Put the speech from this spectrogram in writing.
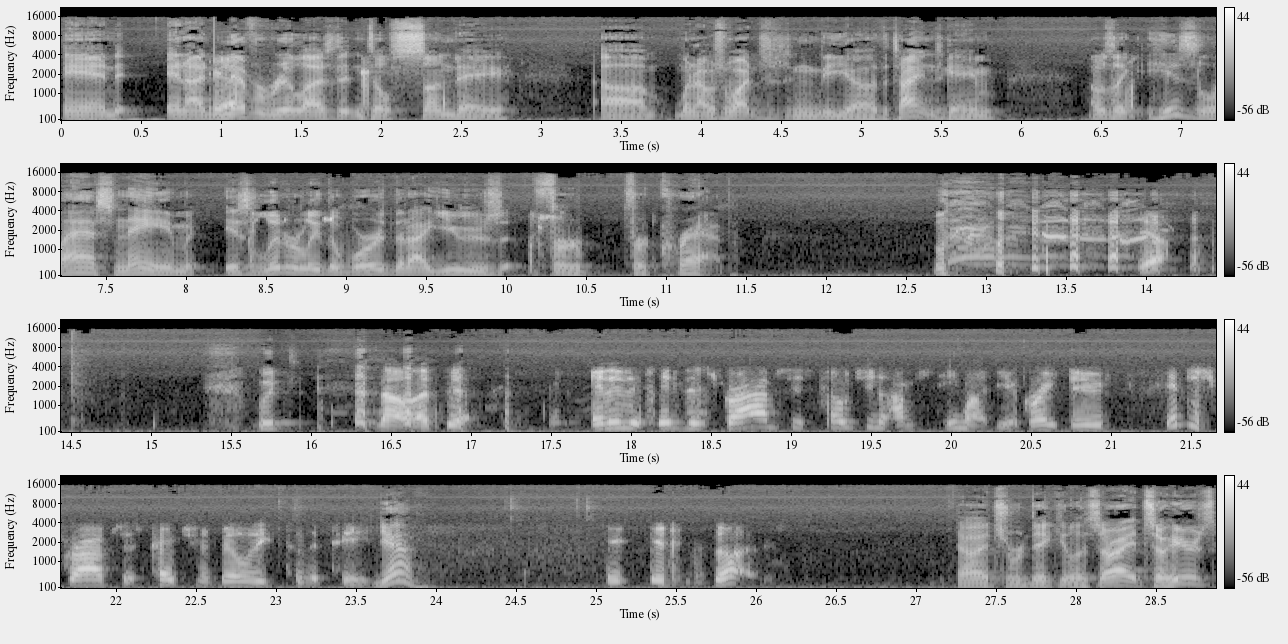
And and I Yeah. never realized it until Sunday um, when I was watching the uh, the Titans game. I was like, his last name is literally the word that I use for for crap. Yeah. Which No, that's it. And it, it describes his coaching. I'm, he might be a great dude. It describes his coaching ability to the T. yeah, It, it does. Oh, it's ridiculous. All right, so here's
